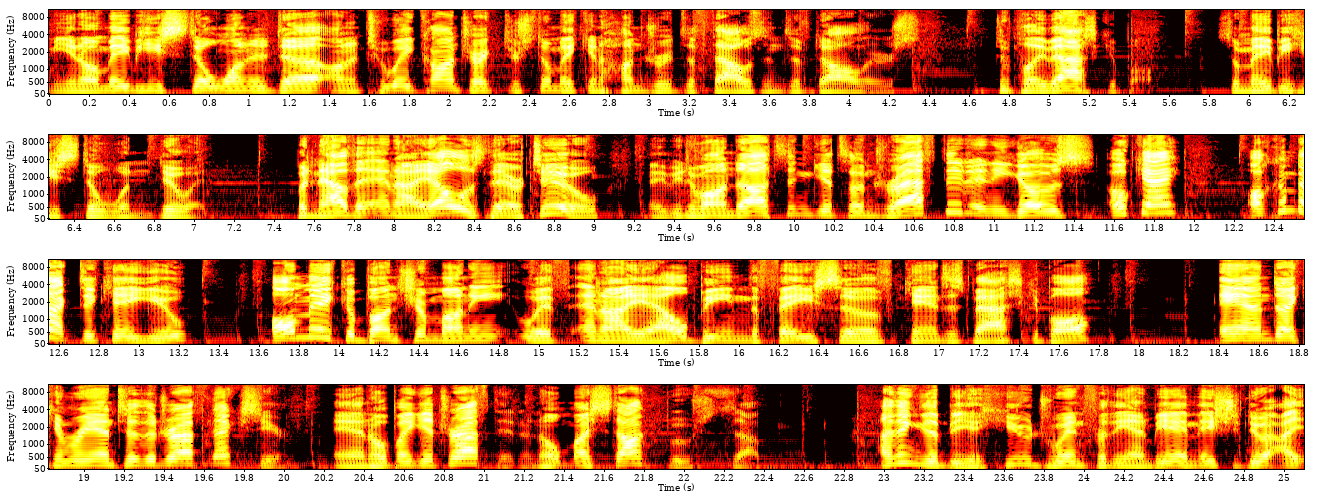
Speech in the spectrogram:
You know, maybe he still wanted to on a two-way contract, you're still making hundreds of thousands of dollars to play basketball. So maybe he still wouldn't do it. But now the NIL is there too. Maybe Devon Dotson gets undrafted and he goes, okay, I'll come back to KU. I'll make a bunch of money with NIL being the face of Kansas basketball, and I can re enter the draft next year and hope I get drafted and hope my stock boosts up. I think that'd be a huge win for the NBA, and they should do it. I,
